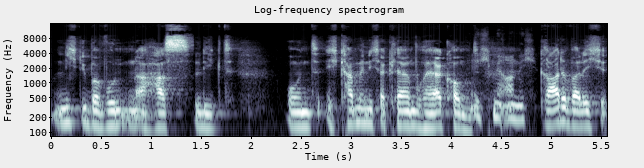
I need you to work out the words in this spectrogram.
nicht überwundener Hass liegt. Und ich kann mir nicht erklären, woher er kommt. Ich mir auch nicht. Gerade weil ich,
